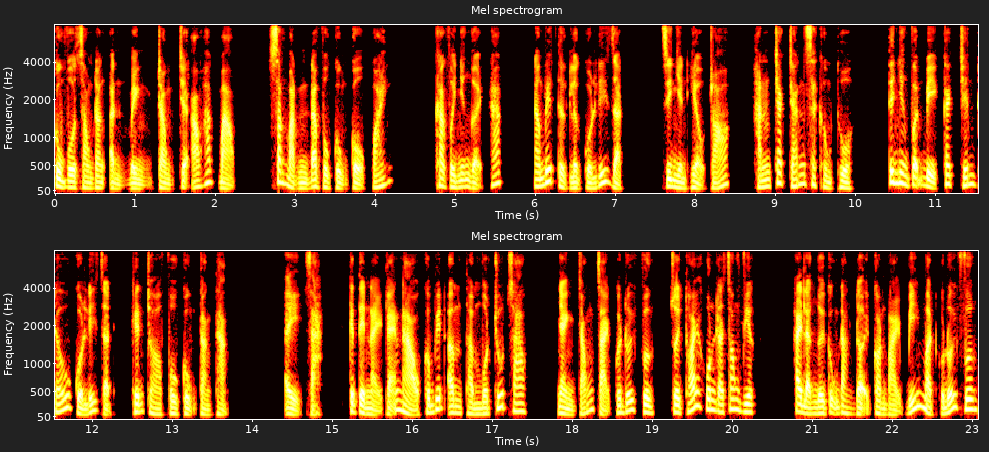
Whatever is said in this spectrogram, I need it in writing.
cùng vô song đang ẩn mình trong chiếc áo hắc bào, sắc mặt đã vô cùng cổ quái. Khác với những người khác, nàng biết thực lực của Lý Giật, dĩ nhiên hiểu rõ hắn chắc chắn sẽ không thua, thế nhưng vẫn bị cách chiến đấu của Lý Giật khiến cho vô cùng căng thẳng. Ây da, cái tên này lẽ nào không biết âm thầm một chút sao? Nhanh chóng giải quyết đối phương rồi thoái hôn là xong việc. Hay là người cũng đang đợi con bài bí mật của đối phương?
